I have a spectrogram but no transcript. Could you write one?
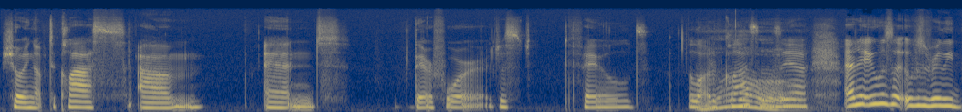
showing up to class um, and therefore just failed a lot of Oh. classes. Yeah. And it was it was really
